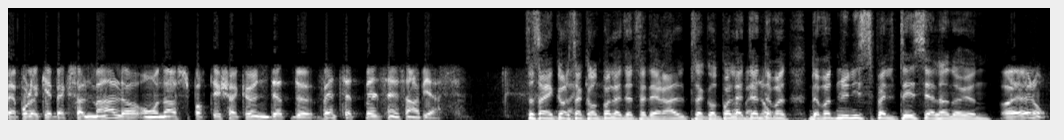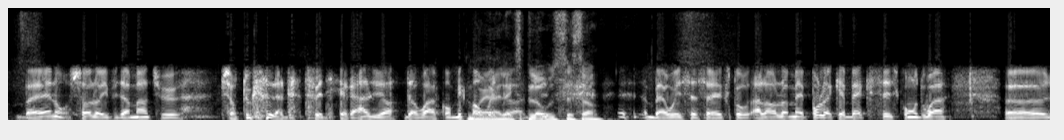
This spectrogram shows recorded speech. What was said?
ben, pour le Québec seulement, là, on a supporté chacun une dette de 27 500 pièces. Ça, ça, ça, compte pas la dette fédérale, puis ça compte pas la ah, ben dette de votre, de votre municipalité si elle en a une. Ben non, ben non. Ça, là, évidemment, tu surtout que la dette fédérale, il y a de voir combien on ouais, elle explose, c'est ça. Ben oui, c'est ça, elle explose. Alors là, mais pour le Québec, c'est ce qu'on doit euh,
